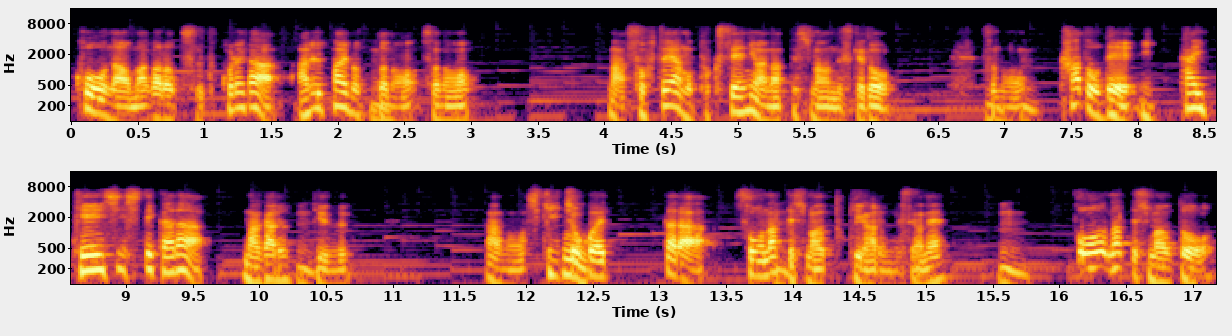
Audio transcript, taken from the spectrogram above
コーナーを曲がろうとすると、これがアルパイロットの、その、まあソフトウェアの特性にはなってしまうんですけど、その角で一回停止してから曲がるっていう、あの、敷地を越えたら、そうなってしまう時があるんですよね。うん。そうなってしまうと、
